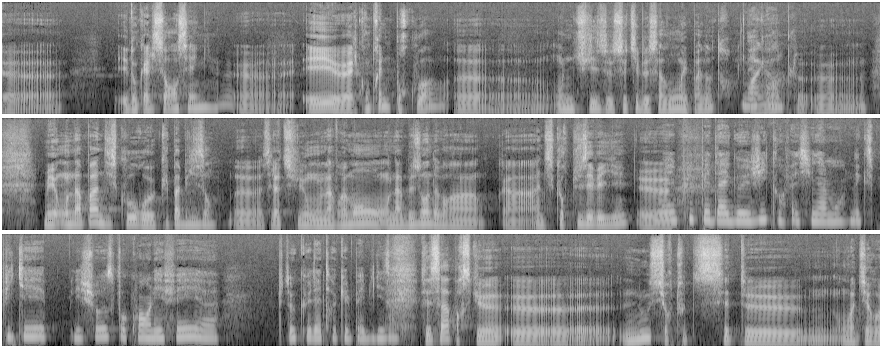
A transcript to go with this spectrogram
Euh, et donc elles se renseignent euh, et euh, elles comprennent pourquoi euh, on utilise ce type de savon et pas d'autres, par exemple. Euh, mais on n'a pas un discours euh, culpabilisant. Euh, c'est là-dessus, on a vraiment, on a besoin d'avoir un, un, un, discours plus éveillé, oui, plus pédagogique en fait finalement, d'expliquer les choses, pourquoi on les fait. plutôt que d'être culpabilisant. C'est ça, parce que nous, sur toute cette, on va dire,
